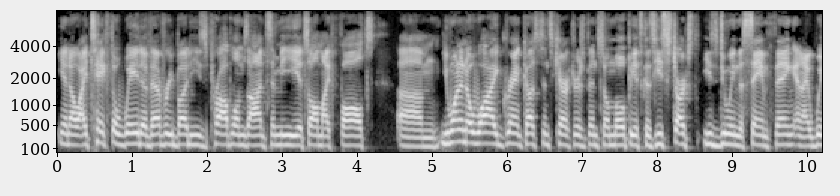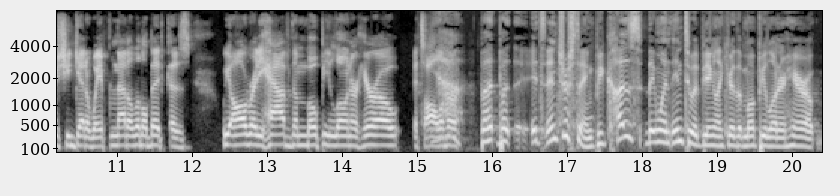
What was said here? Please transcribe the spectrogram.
you know, I take the weight of everybody's problems onto me. It's all my fault. Um, you want to know why Grant Gustin's character has been so mopey? It's because he starts, he's doing the same thing, and I wish he'd get away from that a little bit because we already have the mopey loner hero. It's Oliver. Yeah. But but it's interesting because they went into it being like you're the mopey loner hero,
